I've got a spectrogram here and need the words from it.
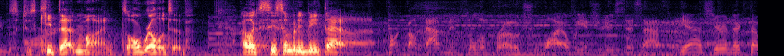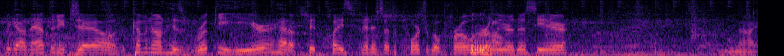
let's just keep that in mind. It's all relative. I'd like to see somebody beat that. Uh, talk about that mental approach while we introduce this athlete. Yeah, sure. Next up, we got Anthony Jail coming on his rookie year. Had a fifth place finish at the Portugal Pro earlier this year. Nice.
